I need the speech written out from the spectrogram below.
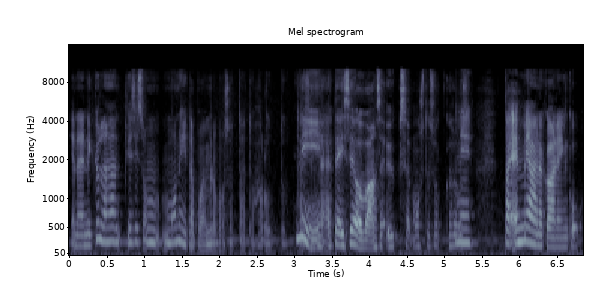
Ja näin, niin kyllähän, ja siis on monia tapoja, millä voi osoittaa, että on haluttu. Niin, että ei se ole vaan se yksi se mustasukkaisuus. niin. Tai emme ainakaan niinku,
